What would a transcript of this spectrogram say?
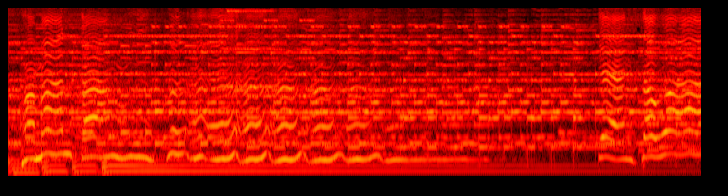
ดผ้าม่านกังแจ้งสว่าง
